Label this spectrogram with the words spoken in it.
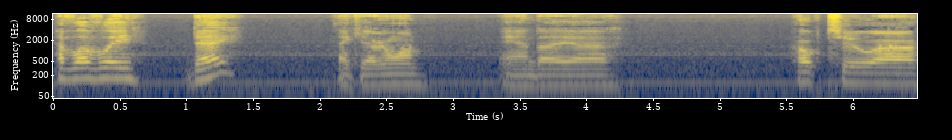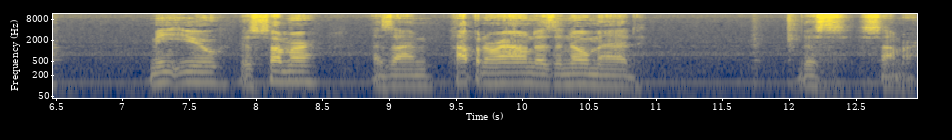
Have a lovely day. Thank you, everyone. And I uh, hope to uh, meet you this summer as I'm hopping around as a nomad this summer.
